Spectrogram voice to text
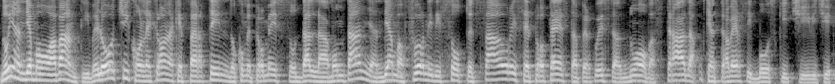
Noi andiamo avanti veloci con le cronache partendo come promesso dalla montagna, andiamo a Forni di Sotto e Sauris e protesta per questa nuova strada che attraversa i boschi civici.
